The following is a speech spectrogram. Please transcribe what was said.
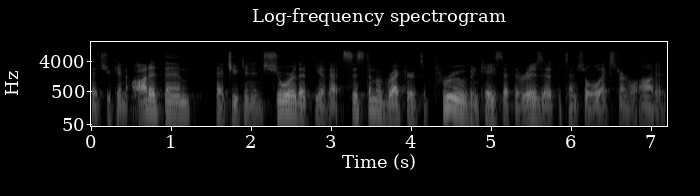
that you can audit them, that you can ensure that you have that system of record to prove in case that there is a potential external audit.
